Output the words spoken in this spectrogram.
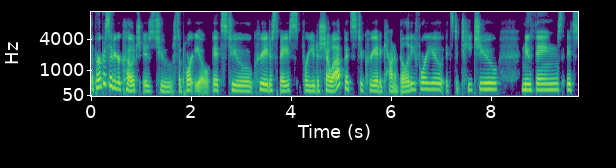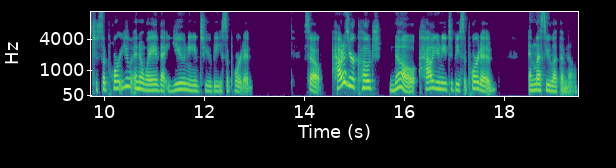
The purpose of your coach is to support you. It's to create a space for you to show up. It's to create accountability for you. It's to teach you new things. It's to support you in a way that you need to be supported. So, how does your coach know how you need to be supported unless you let them know?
